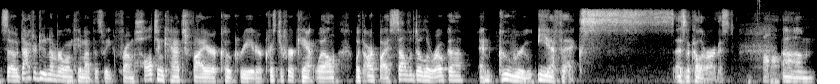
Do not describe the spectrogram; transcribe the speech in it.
So, Doctor Doom number one came out this week from Halt and Catch Fire co-creator Christopher Cantwell, with art by Salvador Larroca and Guru EFX as the color artist. Uh-huh. Um,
